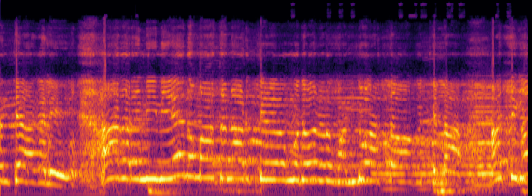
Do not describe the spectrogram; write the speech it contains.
ಹೇಳಿದಂತೆ ಆಗಲಿ. ಆದರೆ ನೀನೇನು ಮಾತನಾಡುತ್ತೀಯ ಎಂಬುದು ನನಗೆ ಒಂದು ಅರ್ಥವಾಗುತ್ತಿಲ್ಲ. ಅತ್ತಿಗೆ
